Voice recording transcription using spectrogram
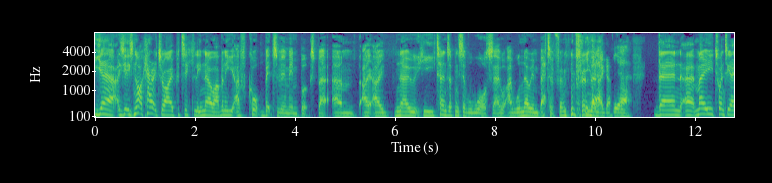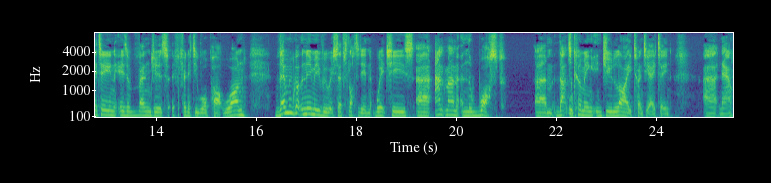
Yeah, he's- he's not a character I particularly know. I've only I've caught bits of him in books, but um, I, I know he turns up in Civil War, so I will know him better from from then. yeah, I guess. yeah. Then uh, May 2018 is Avengers: Infinity War Part One. Then we've got the new movie which they've slotted in, which is uh, Ant Man and the Wasp. Um, that's coming in July 2018 uh, now.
